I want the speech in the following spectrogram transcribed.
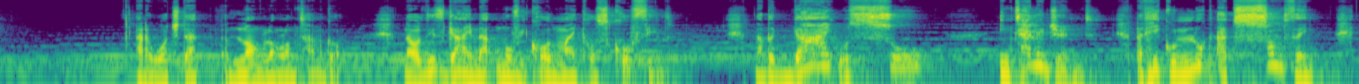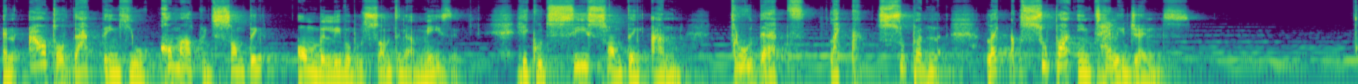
And I had watched that a long, long, long time ago. Now, this guy in that movie called Michael Scofield. Now, the guy was so intelligent that he could look at something and out of that thing, he would come out with something unbelievable, something amazing. He could see something and through that like super like super intelligence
